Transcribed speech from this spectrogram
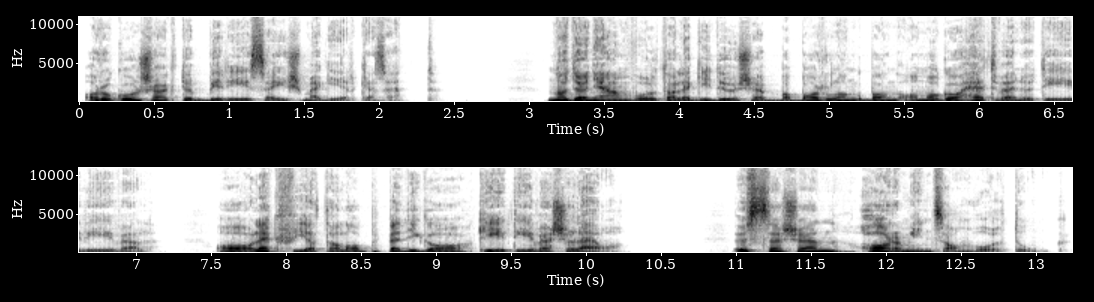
a rokonság többi része is megérkezett. Nagyanyám volt a legidősebb a barlangban a maga 75 évével, a legfiatalabb pedig a két éves Lea. Összesen harmincan voltunk.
